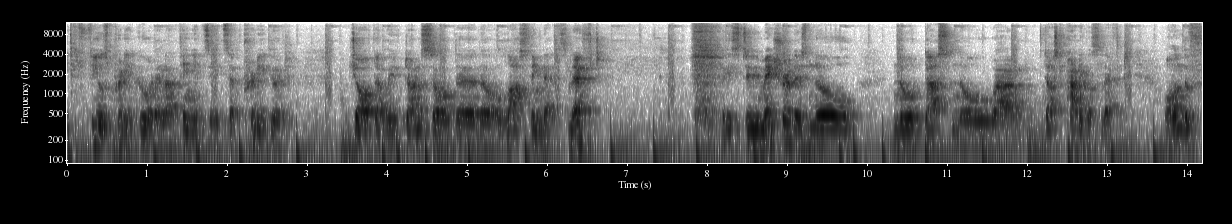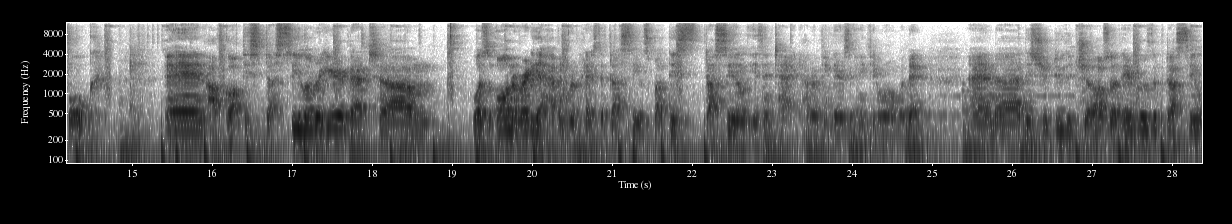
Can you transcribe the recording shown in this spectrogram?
It feels pretty good, and I think it's it's a pretty good job that we've done. So the, the last thing that's left is to make sure there's no no dust, no um, dust particles left on the fork. And I've got this dust seal over here that um, was on already. I haven't replaced the dust seals, but this dust seal is intact. I don't think there's anything wrong with it. And uh, this should do the job. So there goes the dust seal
